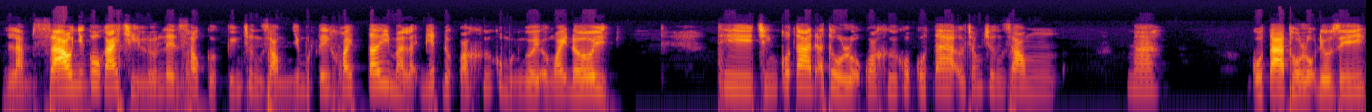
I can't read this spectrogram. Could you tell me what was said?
Làm sao những cô gái chỉ lớn lên sau cửa kính trường dòng như một cây khoai tây mà lại biết được quá khứ của một người ở ngoài đời? Thì chính cô ta đã thổ lộ quá khứ của cô ta ở trong trường dòng mà. Cô ta thổ lộ điều gì?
